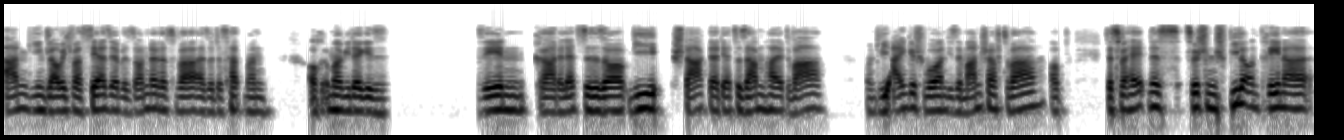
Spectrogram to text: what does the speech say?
anging, glaube ich, was sehr, sehr Besonderes war. Also das hat man auch immer wieder gesehen, gerade letzte Saison, wie stark da der Zusammenhalt war und wie eingeschworen diese Mannschaft war. Ob das Verhältnis zwischen Spieler und Trainer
